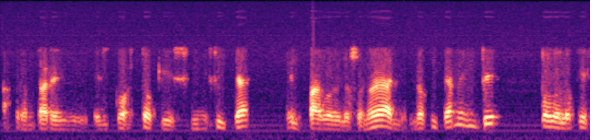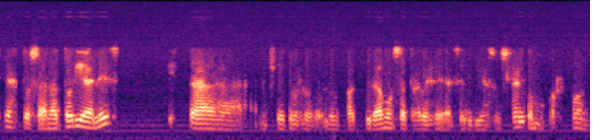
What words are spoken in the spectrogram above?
afrontar el, costo que significa el pago de los honorarios. Lógicamente, todo lo que es gastos sanatoriales está nosotros lo facturamos a través de la seguridad social como corresponde.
